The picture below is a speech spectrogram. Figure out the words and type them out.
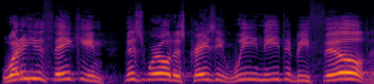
what are you thinking? This world is crazy. We need to be filled.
